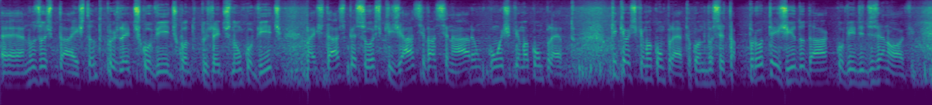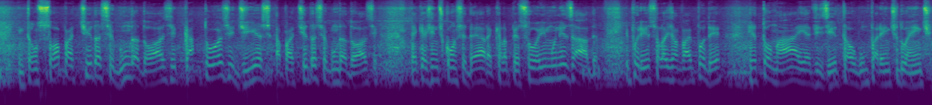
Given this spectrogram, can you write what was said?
é, nos hospitais, tanto para os leitos Covid quanto para os leitos não Covid, mas das pessoas que já se vacinaram com o esquema completo. O que é o esquema completo? Quando você está protegido da Covid-19. Então, só a partir da segunda dose, 14 dias a partir da segunda dose, é que a gente considera aquela pessoa imunizada. E por isso ela já vai poder retomar a visita a algum parente doente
